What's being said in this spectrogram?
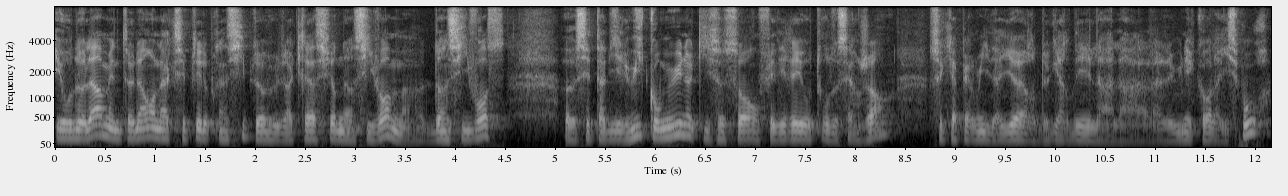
Et au-delà, maintenant, on a accepté le principe de la création d'un CIVOM, d'un CIVOS, euh, c'est-à-dire huit communes qui se sont fédérées autour de Saint-Jean, ce qui a permis d'ailleurs de garder une école à Ispour.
